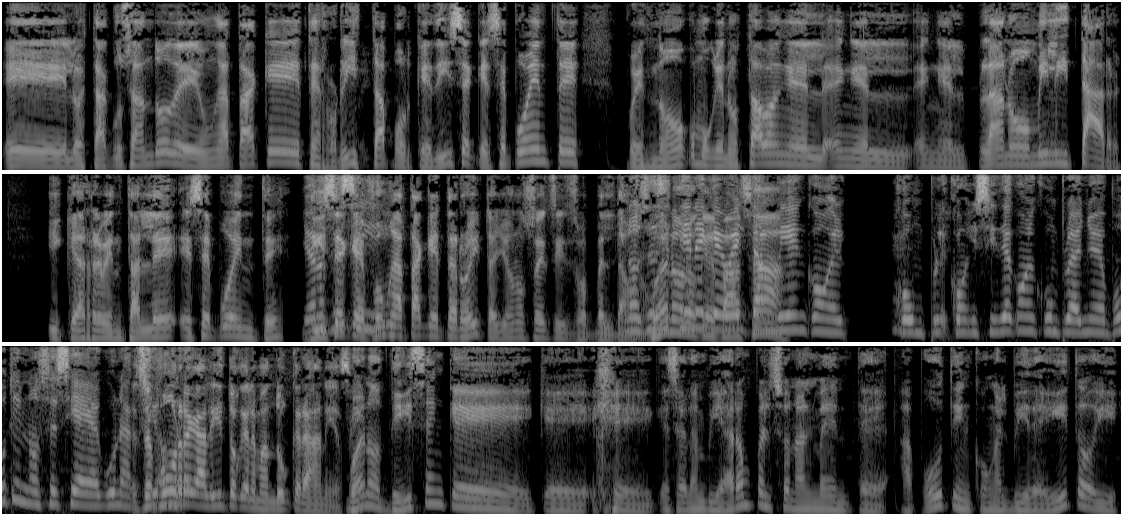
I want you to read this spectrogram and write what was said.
eh, lo está acusando de un ataque terrorista porque dice que ese puente, pues no, como que no estaba en el, en el, en el plano militar y que al reventarle ese puente Yo no dice sé que si- fue un ataque terrorista. Yo no sé si eso es verdad. o No no. sé Bueno, si tiene que que, ver pasa- también con el cumple- coincide con el cumpleaños de Putin. No sé si hay alguna Ese acción. fue un regalito que le mandó Ucrania. sí. Bueno, dicen que, que, que, que se lo enviaron personalmente a Putin con el videíto y,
